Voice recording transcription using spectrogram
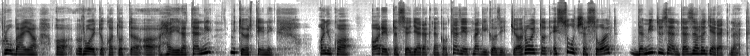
próbálja a rojtokat ott a helyére tenni. Mi történik? Anyuka arrébb teszi a gyereknek a kezét, megigazítja a rojtot, egy szót se szólt, de mit üzent ezzel a gyereknek?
